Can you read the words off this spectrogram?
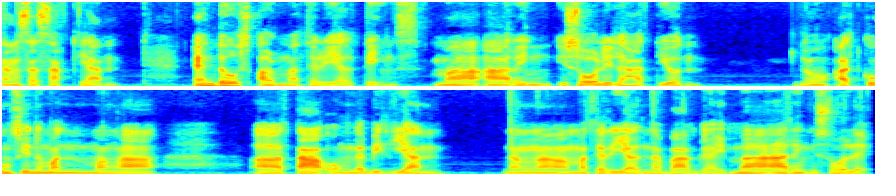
ng sasakyan. And those are material things. Maaaring isoli lahat yun. No? At kung sino man mga ah, taong nabigyan ng ah, material na bagay, maaaring isole.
